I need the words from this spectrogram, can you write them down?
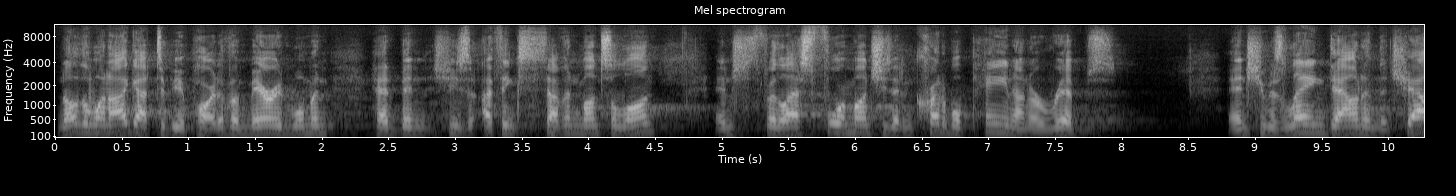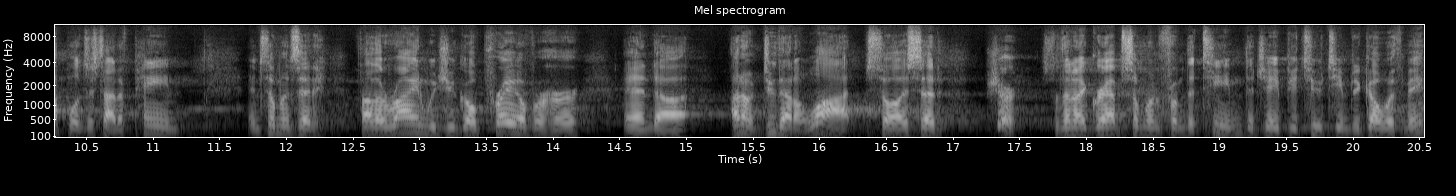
Another one I got to be a part of, a married woman had been, she's, I think, seven months along and for the last four months, she's had incredible pain on her ribs. And she was laying down in the chapel just out of pain. And someone said, Father Ryan, would you go pray over her? And uh, I don't do that a lot. So I said, sure. So then I grabbed someone from the team, the JP2 team, to go with me.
